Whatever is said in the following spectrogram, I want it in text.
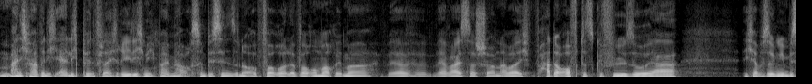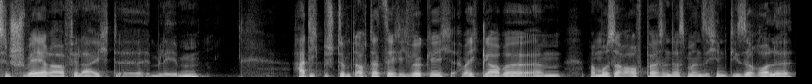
manchmal, wenn ich ehrlich bin, vielleicht rede ich mich manchmal auch so ein bisschen in so eine Opferrolle, warum auch immer, wer, wer weiß das schon. Aber ich hatte oft das Gefühl, so, ja, ich habe es irgendwie ein bisschen schwerer vielleicht äh, im Leben. Hatte ich bestimmt auch tatsächlich wirklich, aber ich glaube, ähm, man muss auch aufpassen, dass man sich in diese Rolle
